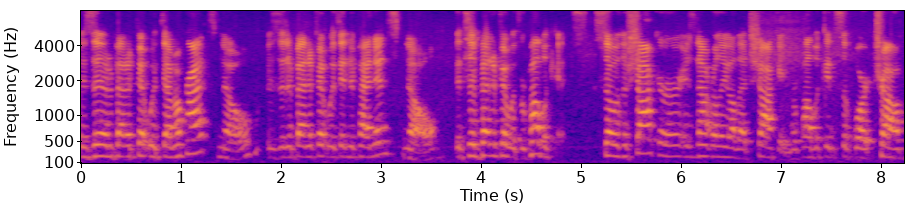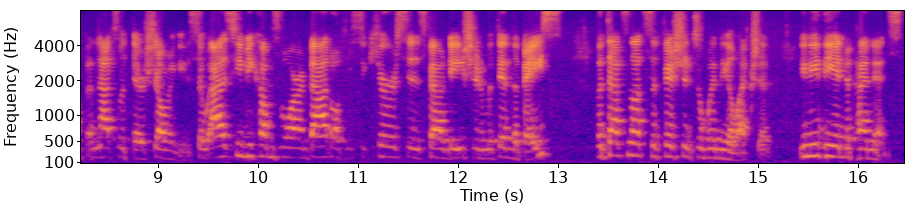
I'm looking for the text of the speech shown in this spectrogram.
Is it a benefit with Democrats? No. Is it a benefit with independents? No. It's a benefit with Republicans. So the shocker is not really all that shocking. Republicans support Trump, and that's what they're showing you. So as he becomes more embattled, he secures his foundation within the base, but that's not sufficient to win the election. You need the independents.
